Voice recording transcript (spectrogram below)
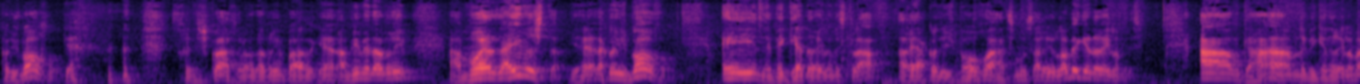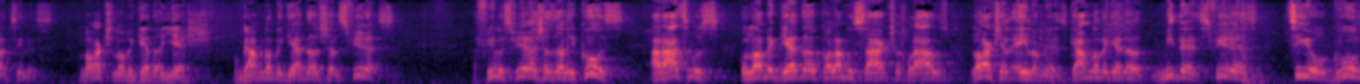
קדוש ברוך הוא, כן? צריכים לשכוח שלא מדברים פה על, כן? על מי מדברים? המוער זה האיברשטר, כן? הקדוש ברוך הוא. אין בגדר אילומס כלל. הרי הקדוש ברוך הוא העצמוס הרי לא בגדר אילומס. אף גם לא בגדר אילום אצילס. לא רק שלא בגדר יש, הוא גם לא בגדר של ספירס. אפילו ספירס שזה ליכוס, על העצמוס הוא לא בגדר כל המושג בכלל, לא רק של אילומס, גם לא בגדר מידס, ספירס, ציור, גבול,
